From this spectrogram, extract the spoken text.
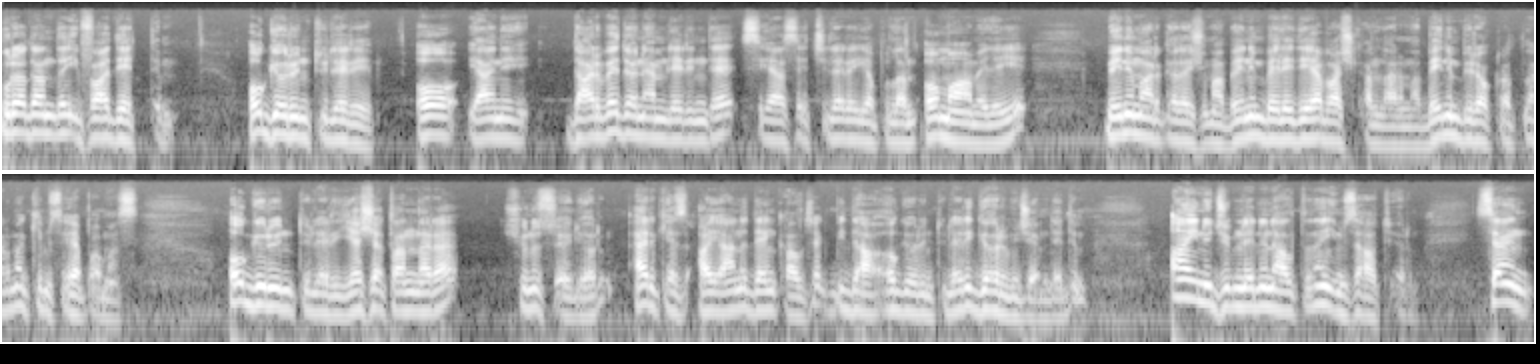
Buradan da ifade ettim. O görüntüleri, o yani darbe dönemlerinde siyasetçilere yapılan o muameleyi benim arkadaşıma, benim belediye başkanlarıma, benim bürokratlarıma kimse yapamaz. O görüntüleri yaşatanlara şunu söylüyorum. Herkes ayağını denk alacak. Bir daha o görüntüleri görmeyeceğim dedim. Aynı cümlenin altına imza atıyorum. Sen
